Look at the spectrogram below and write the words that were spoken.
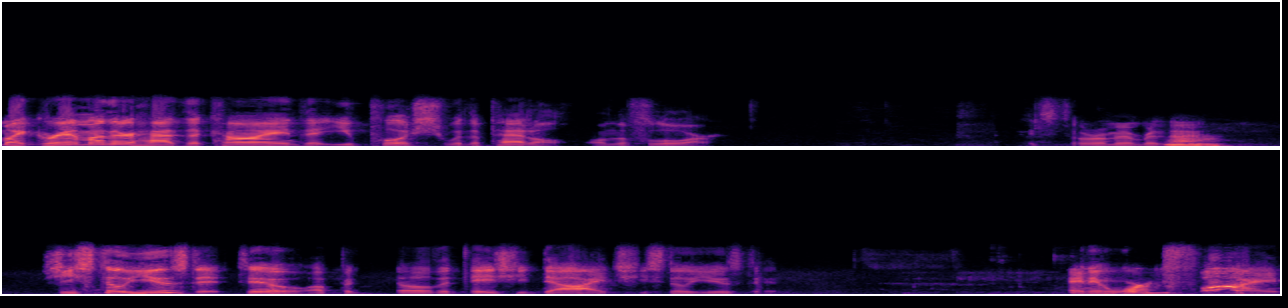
My grandmother had the kind that you push with a pedal on the floor. I still remember that. She still used it too. Up until the day she died, she still used it. And it worked fine,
